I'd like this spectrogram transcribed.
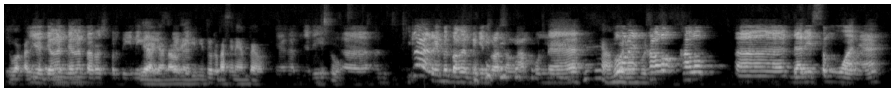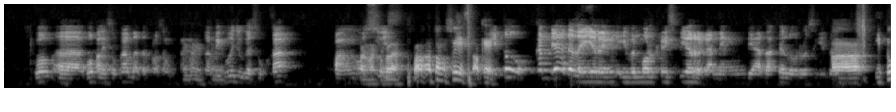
Dua kali. Iya, jangan tiga kali. jangan taruh seperti ini Iya, jangan taruh Ya kayak kan? gini itu udah pasti nempel. Ya kan? Jadi Gitu. eh, gila ribet banget bikin croissant ampun dah. Ya, ampun. kalau kalau eh, dari semuanya, gue gue paling suka butter croissant. Hmm, Tapi gue juga suka pang Pang Swiss. sebelah. Oh, pang Swiss, oke. Itu kan dia ada layer yang even more crispier kan yang di atasnya lurus gitu. Eh, itu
